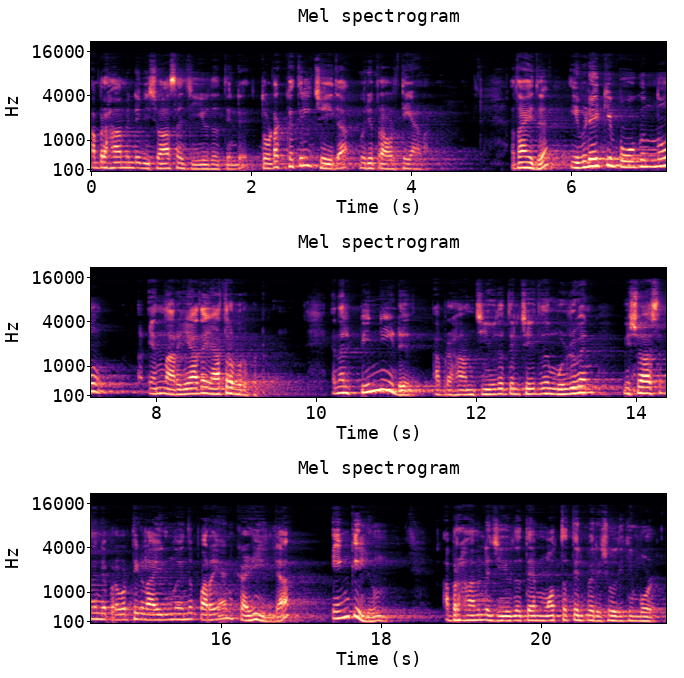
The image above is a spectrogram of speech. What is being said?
അബ്രഹാമിന്റെ വിശ്വാസ ജീവിതത്തിന്റെ തുടക്കത്തിൽ ചെയ്ത ഒരു പ്രവൃത്തിയാണ്. അതായത് എവിടേക്ക് പോകുന്നു എന്നറിയാതെ യാത്ര പുറപ്പെട്ടു. എന്നാൽ പിന്നീട് അബ്രഹാം ജീവിതത്തിൽ ചെയ്തത് മുഴുവൻ വിശ്വാസത്തിന്റെ പ്രവൃത്തികളായിരുന്നു എന്ന് പറയാൻ കഴിയില്ല. എങ്കിലും അബ്രഹാമിന്റെ ജീവിതത്തെ മൊത്തത്തിൽ പരിശോധിക്കുമ്പോൾ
